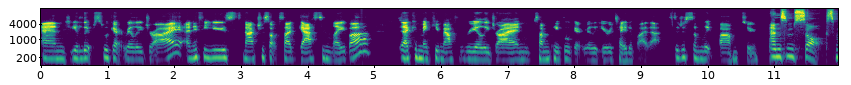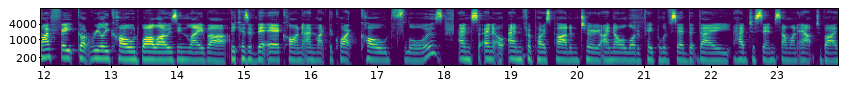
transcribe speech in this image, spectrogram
and your lips will get really dry. And if you use nitrous oxide gas in labor, that can make your mouth really dry and some people get really irritated by that so just some lip balm too. And some socks. My feet got really cold while i was in labor because of the aircon and like the quite cold floors. And so and and for postpartum too i know a lot of people have said that they had to send someone out to buy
